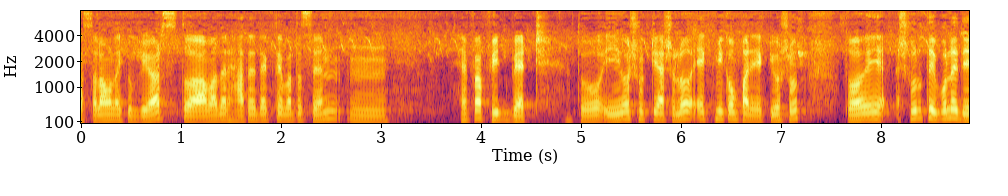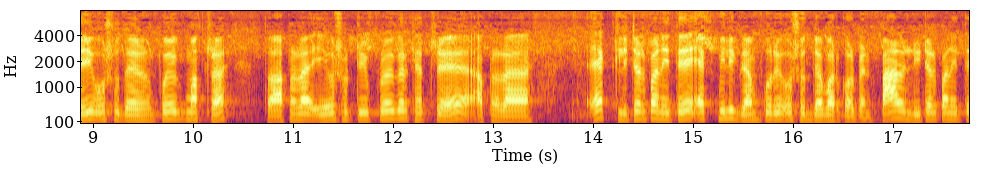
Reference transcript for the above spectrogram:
আসসালামু আলাইকুম ভিউয়ার্স। তো আমাদের হাতে দেখতে পাচ্ছেন হেপা ফিট ব্যাট। তো এই ওষুধটি আসলে একমি কোম্পানির একটি ওষুধ। তো শুরুতেই বলে দিই, ওষুধের প্রয়োগ মাত্রা। তো আপনারা এই ওষুধটি প্রয়োগের ক্ষেত্রে আপনারা এক লিটার পানিতে এক মিলিগ্রাম করে ওষুধ ব্যবহার করবেন। পার লিটার পানিতে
